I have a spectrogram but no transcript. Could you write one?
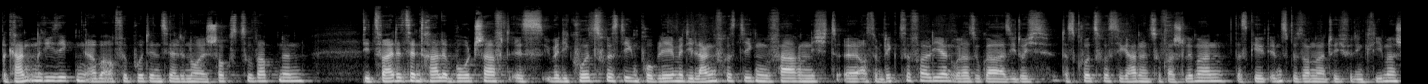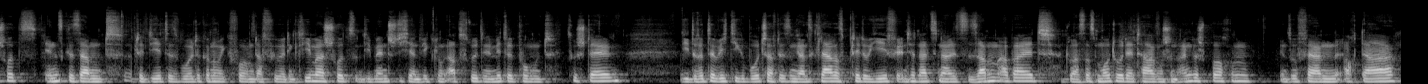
bekannten Risiken, aber auch für potenzielle neue Schocks zu wappnen. Die zweite zentrale Botschaft ist, über die kurzfristigen Probleme die langfristigen Gefahren nicht äh, aus dem Blick zu verlieren oder sogar sie durch das kurzfristige Handeln zu verschlimmern. Das gilt insbesondere natürlich für den Klimaschutz. Insgesamt plädiert das World Economic Forum dafür, den Klimaschutz und die menschliche Entwicklung absolut in den Mittelpunkt zu stellen. Die dritte wichtige Botschaft ist ein ganz klares Plädoyer für internationale Zusammenarbeit. Du hast das Motto der Tagung schon angesprochen. Insofern auch da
